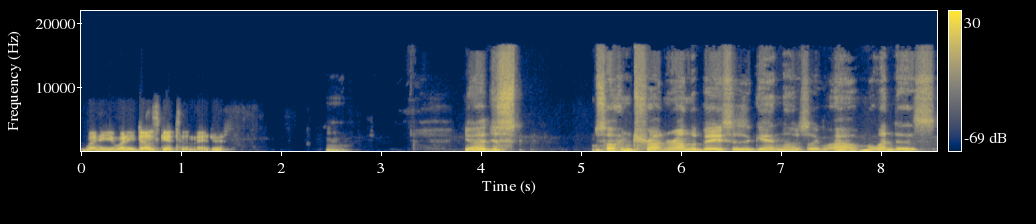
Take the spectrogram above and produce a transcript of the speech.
when he when he does get to the majors. Hmm. Yeah, I just saw him trotting around the bases again. I was like, wow, Melendez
